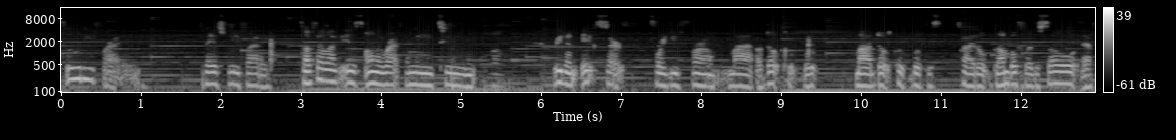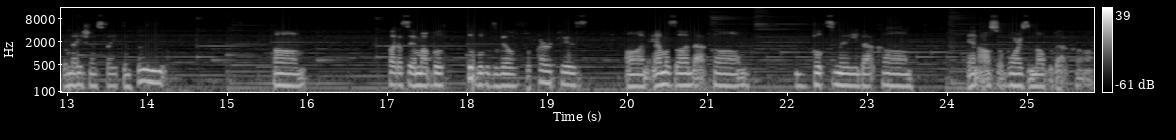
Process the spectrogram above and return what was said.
Foodie Friday. Today is Foodie Friday. So I felt like it's only right for me to read an excerpt for you from my adult cookbook. My adult cookbook is titled Gumbo for the Soul Affirmations, Faith, and Food. Um, like I said, my book cookbook is available for purchase on Amazon.com, BooksAMillion.com, and also BarnesandNoble.com.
